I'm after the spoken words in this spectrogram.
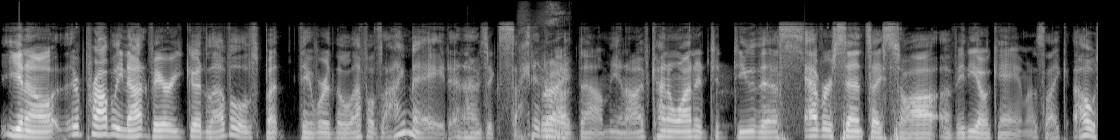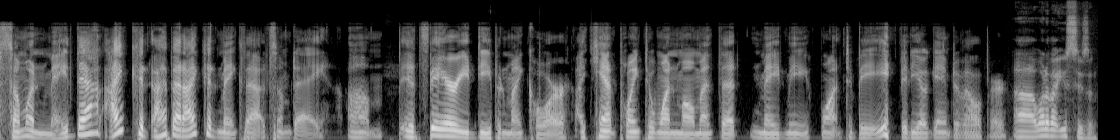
you know, they're probably not very good levels, but they were the levels I made and I was excited Right. about them. You know, I've kind of wanted to do this ever since I saw a video game. I was like, "Oh, someone made that? I could I bet I could make that someday." Um, it's buried deep in my core. I can't point to one moment that made me want to be a video game developer. Uh, what about you, Susan?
